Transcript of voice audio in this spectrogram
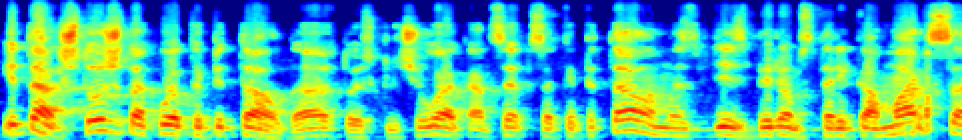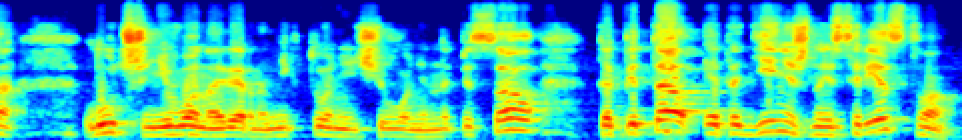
Итак, что же такое капитал? Да? То есть ключевая концепция капитала, мы здесь берем старика Маркса, лучше него, наверное, никто ничего не написал. Капитал – это денежные средства,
